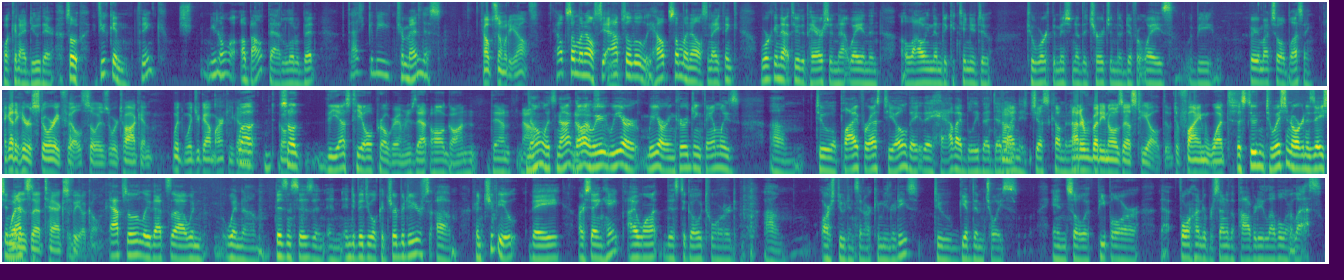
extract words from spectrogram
What can I do there? So if you can think, you know, about that a little bit, that could be tremendous Help somebody else. help someone else yeah mm-hmm. absolutely help someone else and i think working that through the parish in that way and then allowing them to continue to to work the mission of the church in their different ways would be very much so a blessing I got to hear a story, Phil. So as we're talking, what what you got, Mark? You got Well, go- so the STO program is that all gone then? No, no it's not No, gone it's we we are we are encouraging families um, to apply for sto they they have i believe that deadline is just coming up not everybody knows STO. To define what the student tuition organization what that's is that tax vehicle? Absolutely, that's uh, when when um, businesses and, and individual contributors um, contribute. They are saying, "Hey, I want this to go toward um, our students in our communities to give them choice." And so, if people are at 400 percent of the poverty level or less,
